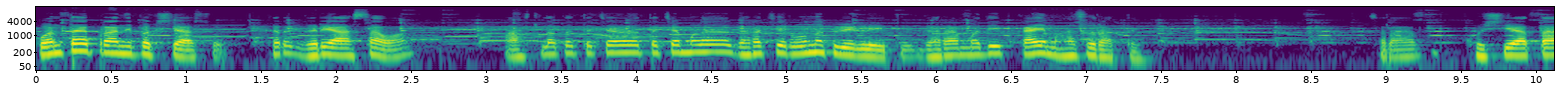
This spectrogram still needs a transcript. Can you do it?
कोणताही प्राणी पक्षी असो खरं घरी असावा. असला तर त्याच्या त्याच्यामुळं घराची रोनक वेगळी येते. घरामध्ये कायम हसू राहतं चला खुशी आता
